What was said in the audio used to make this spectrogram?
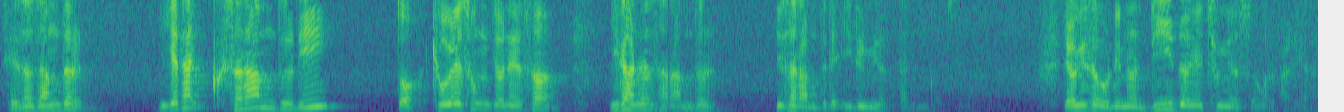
제사장들, 이게 다 그 사람들이 또 교회 성전에서 일하는 사람들, 이 사람들의 이름이었다는 거죠. 여기서 우리는 리더의 중요성을 발견하게 돼요.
